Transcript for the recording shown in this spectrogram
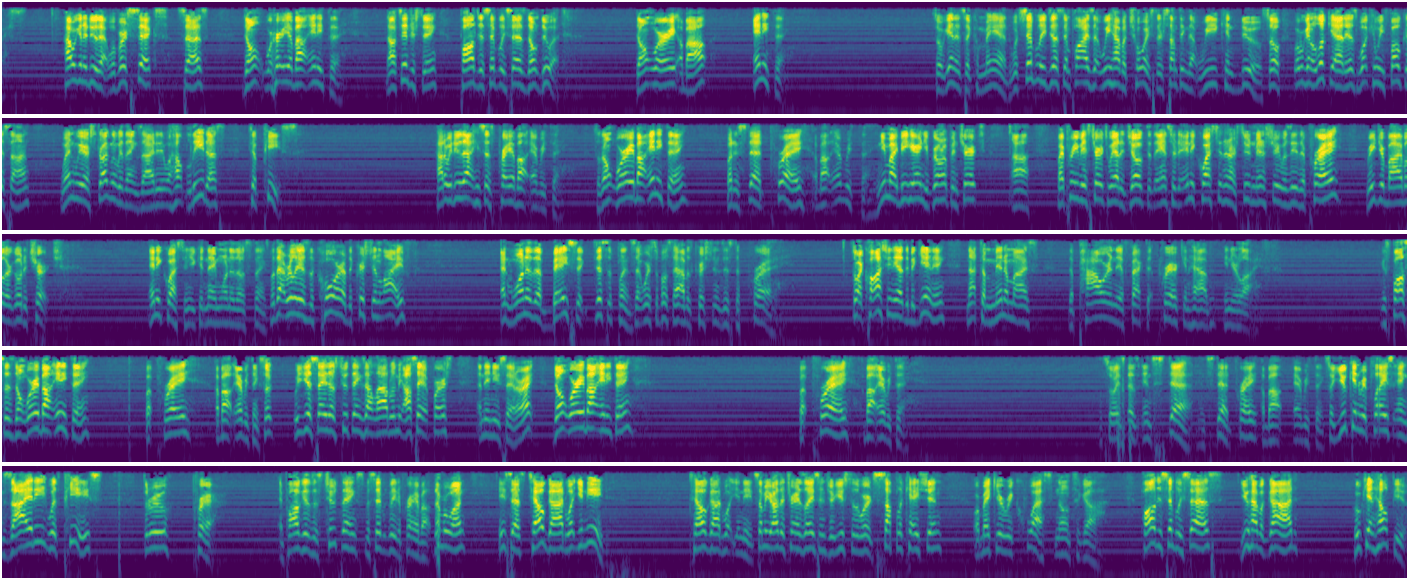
How are we going to do that? Well, verse 6 says, Don't worry about anything. Now, it's interesting. Paul just simply says, Don't do it. Don't worry about anything. So again, it's a command, which simply just implies that we have a choice. There's something that we can do. So what we're going to look at is what can we focus on when we are struggling with anxiety that will help lead us to peace. How do we do that? He says, pray about everything. So don't worry about anything, but instead pray about everything. And you might be here and you've grown up in church. Uh, my previous church, we had a joke that the answer to any question in our student ministry was either pray, read your Bible, or go to church. Any question, you could name one of those things. But that really is the core of the Christian life. And one of the basic disciplines that we're supposed to have as Christians is to pray. So I caution you at the beginning not to minimize the power and the effect that prayer can have in your life. Because Paul says, don't worry about anything, but pray about everything. So, will you just say those two things out loud with me? I'll say it first, and then you say it, all right? Don't worry about anything, but pray about everything. So he says, instead, instead, pray about everything. So you can replace anxiety with peace through prayer. And Paul gives us two things specifically to pray about. Number one, he says, tell God what you need. Tell God what you need. Some of your other translations are used to the word supplication or make your request known to God. Paul just simply says, You have a God who can help you.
